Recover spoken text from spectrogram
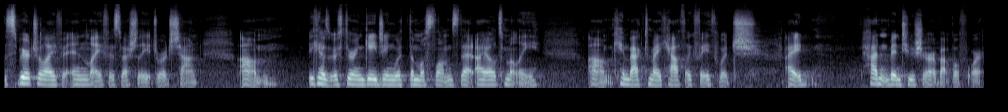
spiritual life and life, especially at Georgetown, um, because it was through engaging with the Muslims that I ultimately came back to my Catholic faith, which I hadn't been too sure about before.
